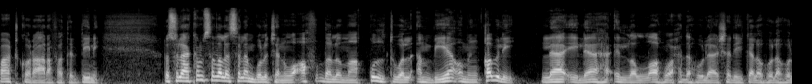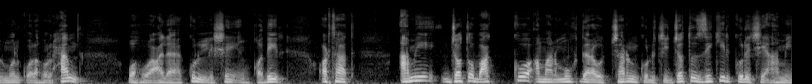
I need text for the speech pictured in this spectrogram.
পাঠ করা আরাফাতের দিনে রসুল আকরম সাল্লাহ বলেছেন, ওয়া মা কুলতু ওয়াল ও মিন ক্বাবলি লা ইলাহা মুলক হামদ আলা কুল্লি অর্থাৎ, আমি যত বাক্য আমার মুখ দ্বারা উচ্চারণ করেছি, যত জিকির করেছি আমি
